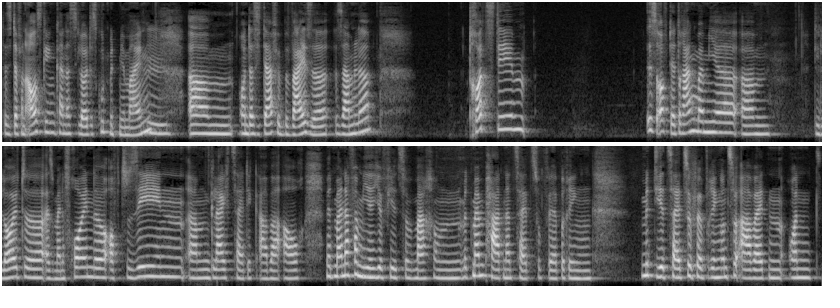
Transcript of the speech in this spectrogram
dass ich davon ausgehen kann, dass die Leute es gut mit mir meinen mhm. ähm, und dass ich dafür Beweise sammle. Trotzdem ist oft der Drang bei mir, ähm, die Leute, also meine Freunde, oft zu sehen, ähm, gleichzeitig aber auch mit meiner Familie viel zu machen, mit meinem Partner Zeit zu verbringen, mit dir Zeit zu verbringen und zu arbeiten. Und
